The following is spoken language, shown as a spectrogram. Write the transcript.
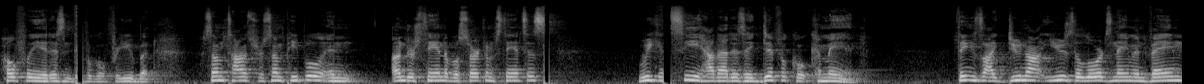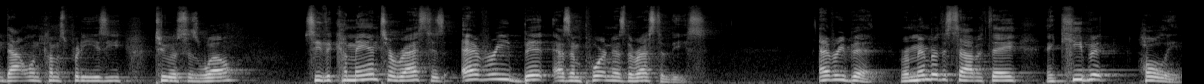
Hopefully, it isn't difficult for you, but sometimes for some people in understandable circumstances, we can see how that is a difficult command. Things like do not use the Lord's name in vain, that one comes pretty easy to us as well. See, the command to rest is every bit as important as the rest of these. Every bit. Remember the Sabbath day and keep it holy.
